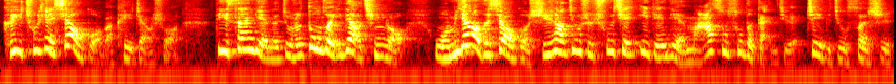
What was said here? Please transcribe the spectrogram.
可以出现效果吧，可以这样说。第三点呢，就是动作一定要轻柔，我们要的效果实际上就是出现一点点麻酥酥的感觉，这个就算是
